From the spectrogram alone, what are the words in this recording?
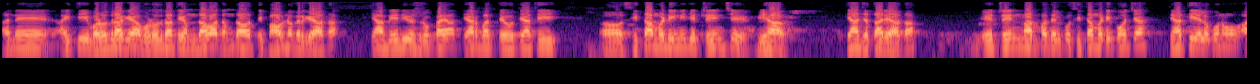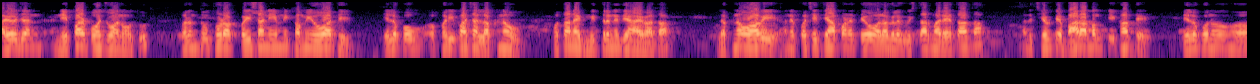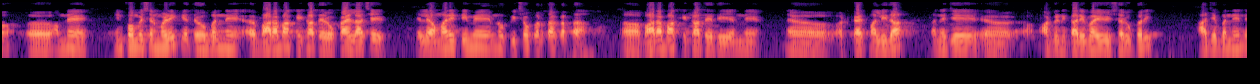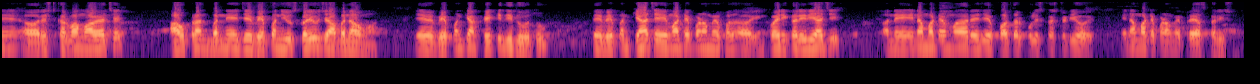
અને અહીંથી વડોદરા ગયા. વડોદરાથી અમદાવાદ, અમદાવાદથી ભાવનગર ગયા હતા. ત્યાં બે દિવસ રોકાયા. ત્યારબાદ તેઓ ત્યાંથી સીતામઢીની જે ટ્રેન છે, બિહાર, ત્યાં જતા રહ્યા હતા. એ ટ્રેન મારફત એ લોકો સીતામઢી પહોંચ્યા. ત્યાંથી એ લોકોનું આયોજન નેપાળ પહોંચવાનું હતું. પરંતુ થોડાક પૈસાની એમની કમી હોવાથી એ લોકો ફરી પાછા લખનઉ, પોતાના એક મિત્રને ત્યાં આવ્યા હતા. લખનઉ આવી અને પછી ત્યાં પણ તેઓ અલગ અલગ વિસ્તારમાં રહેતા હતા. અને છેવટે બારાબંકી ખાતે તે લોકોનું અમને ઇન્ફોર્મેશન મળી કે તેઓ બંને બારાબાંકી ખાતે રોકાયેલા છે. એટલે અમારી ટીમે એમનો પીછો કરતા કરતા બારાબાંકી ખાતેથી એમને અટકાયતમાં લીધા અને જે આગળની કાર્યવાહી શરૂ કરી. આજે બંનેને અરેસ્ટ કરવામાં આવ્યા છે. આ ઉપરાંત બંને જે વેપન યુઝ કર્યું છે આ બનાવમાં, એ વેપન ક્યાંક ફેંકી દીધું હતું. તે વેપન ક્યાં છે એ માટે પણ અમે ઇન્ક્વાયરી કરી રહ્યા છીએ. અને એના માટે અમારે જે ફર્ધર પોલીસ કસ્ટડી હોય, એના માટે પણ અમે પ્રયાસ કરીશું.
